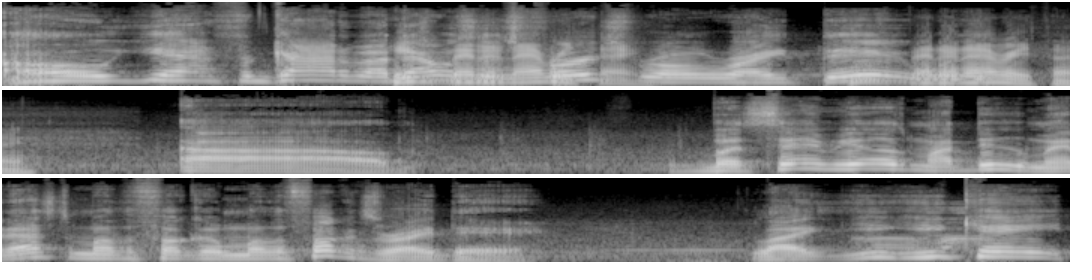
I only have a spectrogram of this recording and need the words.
Oh yeah, I forgot about He's that. Was his first role right there. He's been in with- everything. Uh, but Samuel's my dude, man. That's the motherfucker motherfuckers right there. Like you, you can't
